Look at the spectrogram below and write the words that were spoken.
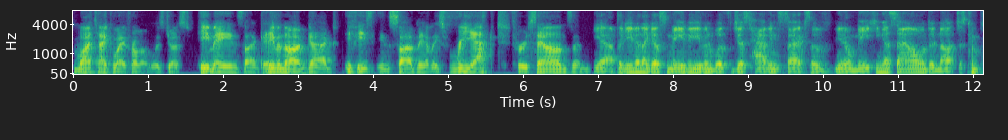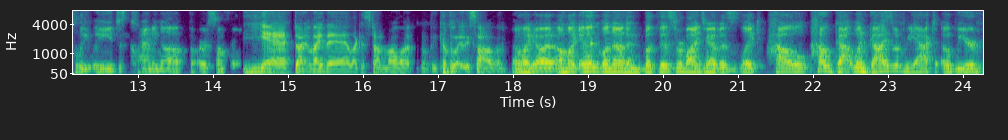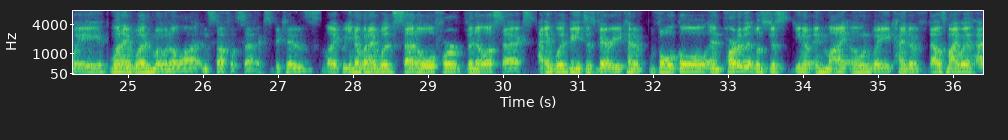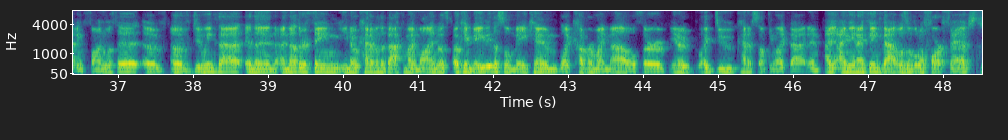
My takeaway from it was just he means like even though I'm gagged, if he's inside me, at least react through sounds and yeah. Like even I guess maybe even with just having sex of you know making a sound and not just completely just clamming up or something. yeah, don't lay there like a stunned mullet. It'll be completely silent. Oh my god! I'm like, and then well, no, then but this reminds me of is like how how got when guys would react a weird way when I would moan a lot and stuff with sex because like you know when I would settle for vanilla sex, I would be just very kind of vocal, and part of it was just you know in my own way, kind of that was my way of having fun with it, of of doing that, and then another thing, you know, kind of in the back of my mind was okay, maybe this will make him like cover my mouth or you know like do kind of something like that, and I I mean I think that was a little far fetched,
